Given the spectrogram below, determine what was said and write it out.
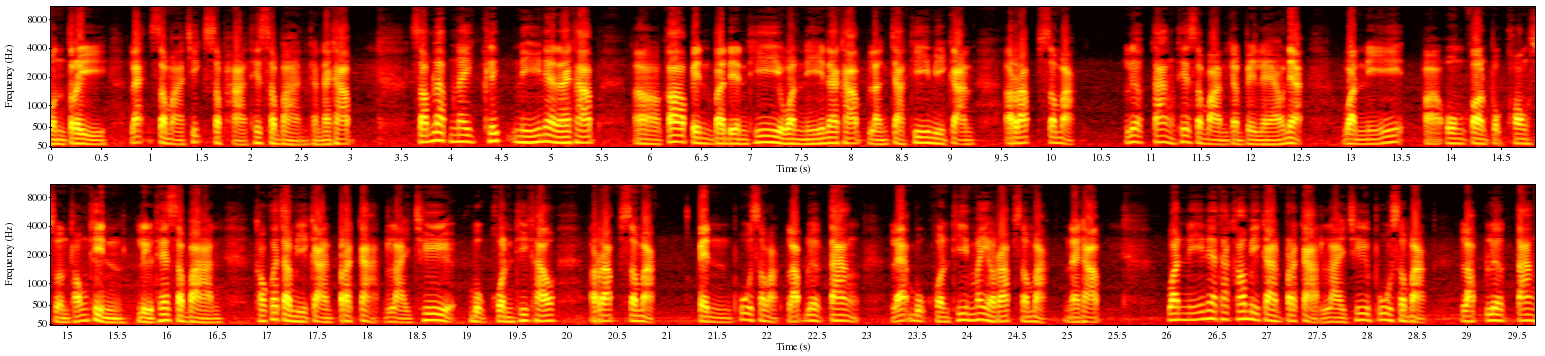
มนตรี และสมาชิกสภาเทศบาลกันนะครับสำหรับในคลิปนี้เนี่ยนะครับก็เป็นประเด็นที่วันนี้นะครับ หลังจากที่มีการรับสมัครเลือกตั้งเทศบาลกันไปแล้วเนี่ย วันนี้อองค์กรปกครองส่วนท้องถิ่น หรือเทศบาลเขาก็จะมีการประกาศรายชื่อบุคคลที่เขารับสมัครเป็นผู้สมัครรับเลือกตั้ง และบุคคลที่ไม่รับสมัครนะครับ วันนี้เนี่ยถ้าเขามีการประกาศรายชื่อผู้สมัครรับเลือกตั้ง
